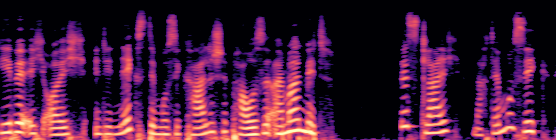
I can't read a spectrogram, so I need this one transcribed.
gebe ich euch in die nächste musikalische Pause einmal mit. Bis gleich nach der Musik.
